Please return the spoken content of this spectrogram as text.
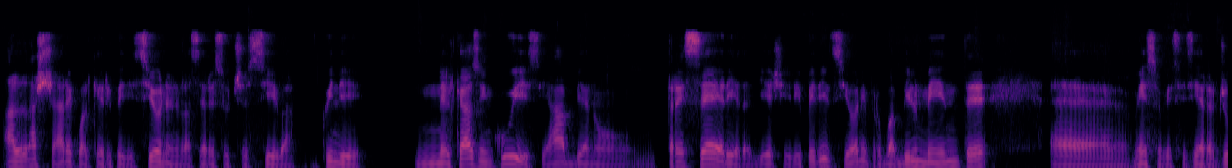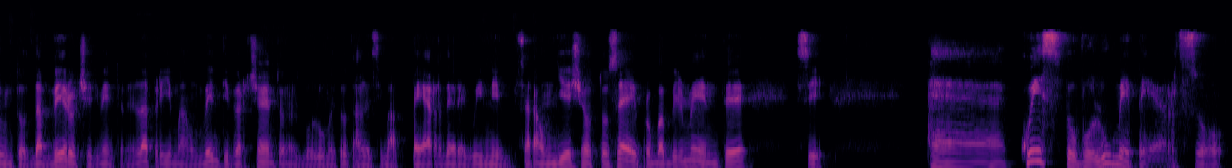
a lasciare qualche ripetizione nella serie successiva. Quindi nel caso in cui si abbiano tre serie da 10 ripetizioni, probabilmente, eh, messo che si sia raggiunto davvero il cedimento nella prima, un 20% nel volume totale si va a perdere, quindi sarà un 10-8-6 probabilmente, sì. Eh, questo volume perso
